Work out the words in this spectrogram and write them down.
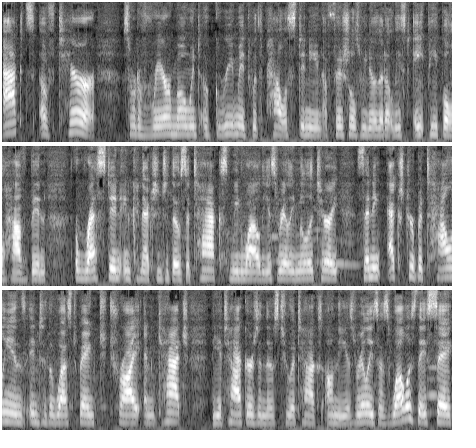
acts of terror sort of rare moment agreement with Palestinian officials. We know that at least eight people have been arrested in connection to those attacks. Meanwhile, the Israeli military sending extra battalions into the West Bank to try and catch the attackers in those two attacks on the Israelis, as well as they say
